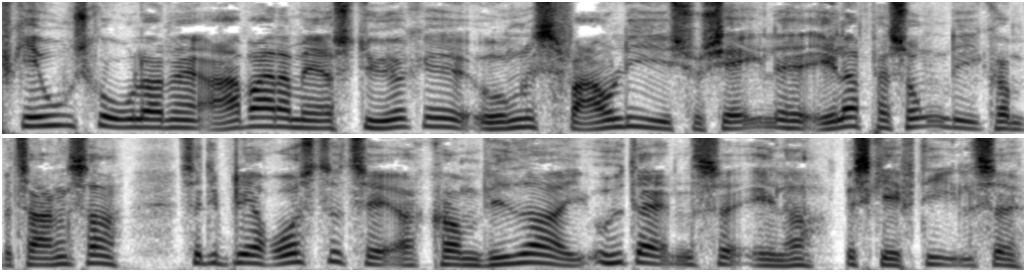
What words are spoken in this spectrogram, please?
FGU-skolerne arbejder med at styrke unges faglige, sociale eller personlige kompetencer, så de bliver rustet til at komme videre i uddannelse eller beskæftigelse.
